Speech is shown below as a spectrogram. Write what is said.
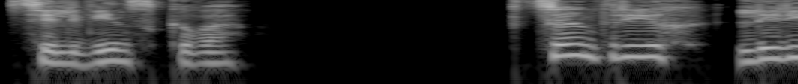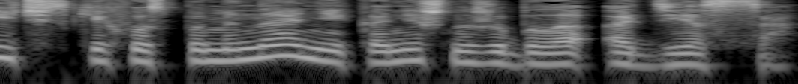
Сельвинского. В центре их лирических воспоминаний, конечно же, была Одесса.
